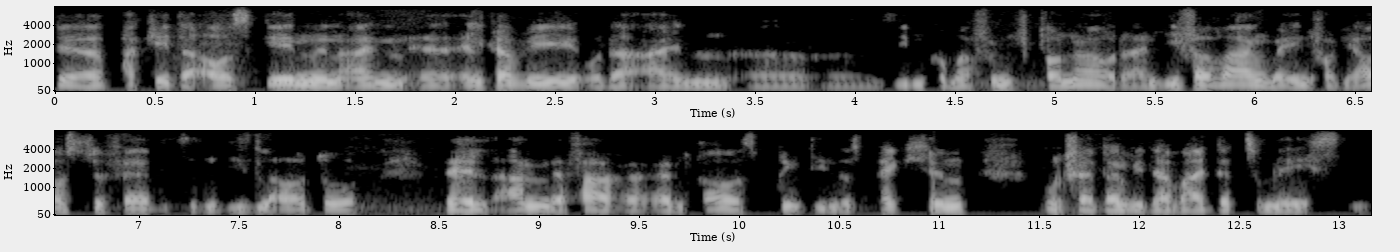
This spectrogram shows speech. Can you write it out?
der Pakete ausgehen, wenn ein äh, LKW oder ein 7,5 äh, Tonner oder ein Lieferwagen bei Ihnen vor die Haustür fährt, das ist ein Dieselauto, der hält an, der Fahrer rennt raus, bringt Ihnen das Päckchen und fährt dann wieder weiter zum nächsten.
